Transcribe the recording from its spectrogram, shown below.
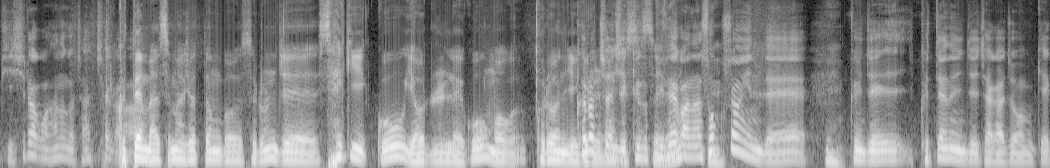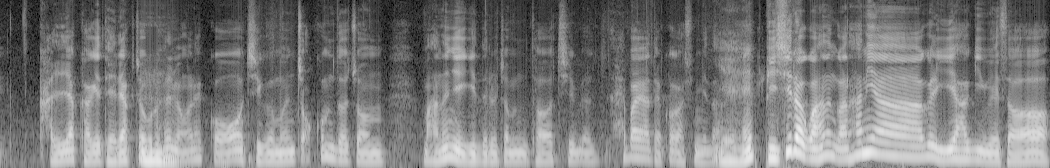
빛이라고 하는 것 자체가 음. 그때 말씀하셨던 것으로는 이제 색이 있고 열을 내고 뭐 그런 얘기를 그렇죠. 이제 그 하셨어요. 빛에 관한 예. 속성인데 예. 그 이제 그때는 이제 제가 좀 이렇게 간략하게 대략적으로 음. 설명을 했고 지금은 조금 더좀 많은 얘기들을 좀 더 해봐야 될 것 같습니다. 예. 빛이라고 하는 건 한의학을 이해하기 위해서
